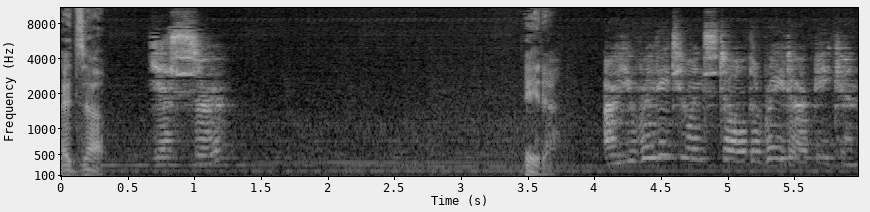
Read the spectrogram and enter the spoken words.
Heads up. Yes, sir? Ada, Are you ready to install the radar beacon?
